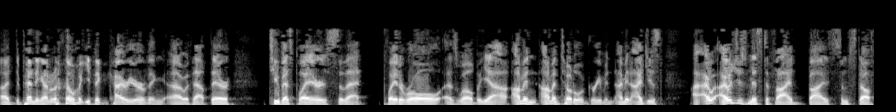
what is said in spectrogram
uh, depending on what you think of Kyrie Irving, uh, without their two best players, so that played a role as well. But yeah, I'm in, I'm in total agreement. I mean, I just, I I was just mystified by some stuff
